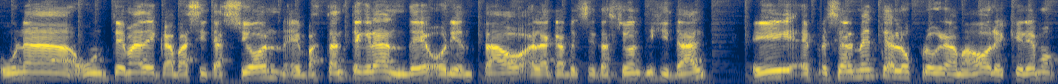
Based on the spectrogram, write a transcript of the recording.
una, un tema de capacitación eh, bastante grande orientado a la capacitación digital y especialmente a los programadores. Queremos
